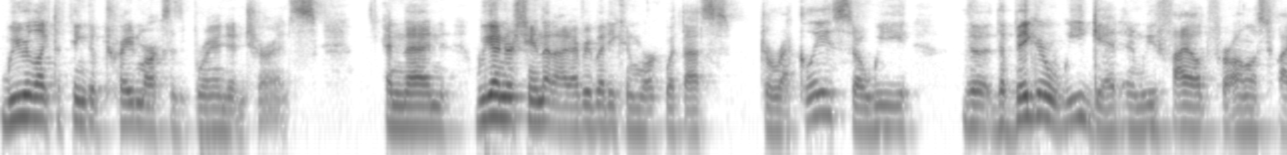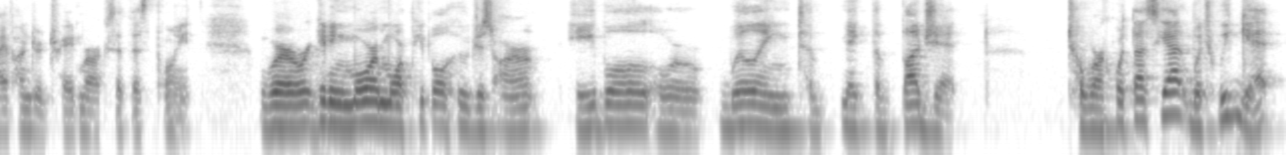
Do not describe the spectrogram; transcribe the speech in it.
we would like to think of trademarks as brand insurance. And then we understand that not everybody can work with us directly. So we the the bigger we get, and we've filed for almost 500 trademarks at this point, where we're getting more and more people who just aren't able or willing to make the budget to work with us yet, which we get.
